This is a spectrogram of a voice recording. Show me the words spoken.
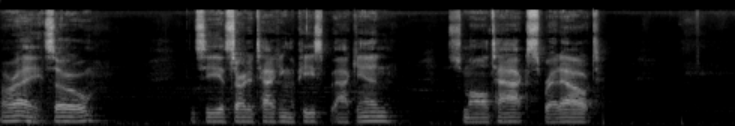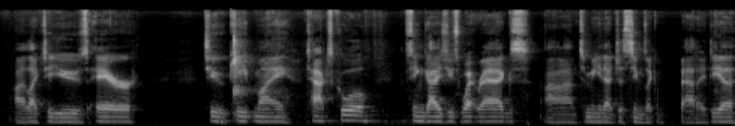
All right, so you can see it started tacking the piece back in. Small tacks spread out. I like to use air to keep my tacks cool. I've seen guys use wet rags. Uh, to me, that just seems like a bad idea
